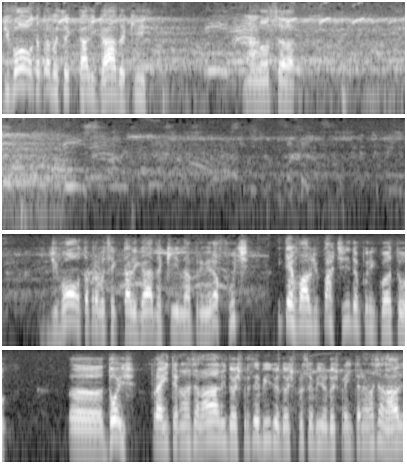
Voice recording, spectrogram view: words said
De volta para você que tá ligado aqui na nossa De volta para você que tá ligado aqui na primeira fute. Intervalo de partida por enquanto uh, dois para Internacional dois para Sevilha, dois para Sevilha, dois para Internacional.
